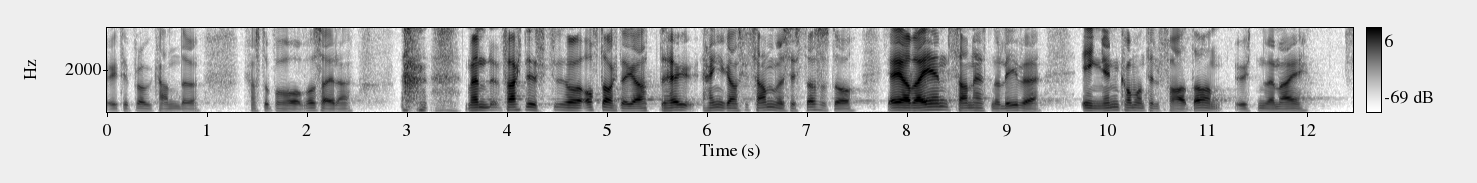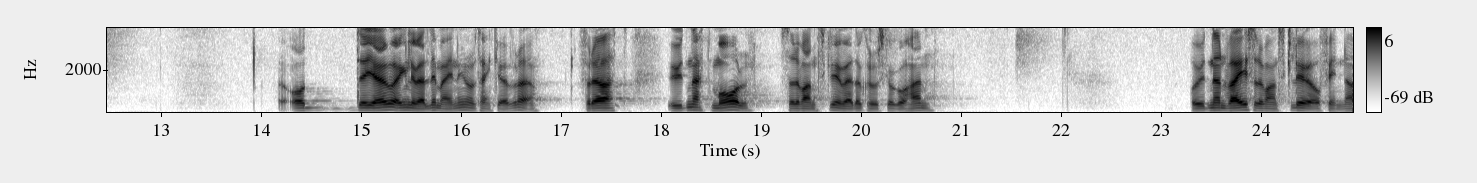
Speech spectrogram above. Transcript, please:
Jeg tipper dere kan det. Kan stå på hodet og si det. Men faktisk så oppdaget jeg at det henger ganske sammen med det siste som står. 'Jeg er veien, sannheten og livet'. Ingen kommer til Faderen uten ved meg. Og det gjør jo egentlig veldig mening når du tenker over det. For det at uten et mål så er det vanskelig å vite hvor du skal gå hen. Og uten en vei så er det vanskelig å finne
